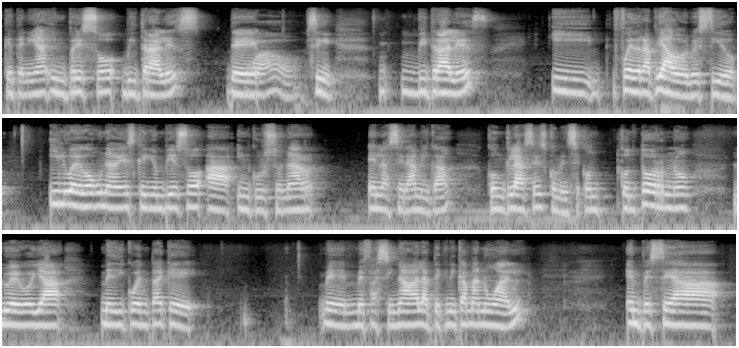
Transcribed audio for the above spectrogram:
que tenía impreso vitrales de... Wow. Sí, vitrales y fue drapeado el vestido. Y luego, una vez que yo empiezo a incursionar en la cerámica con clases, comencé con contorno, luego ya me di cuenta que me, fascinaba la técnica manual, empecé a,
